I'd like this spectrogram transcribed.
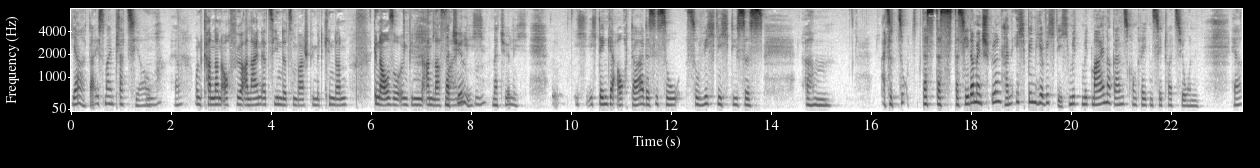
ja, da ist mein Platz hier auch. Mhm. Ja. Und kann dann auch für Alleinerziehende zum Beispiel mit Kindern genauso irgendwie ein Anlass sein. Natürlich, ne? Mhm. natürlich. Ich, ich denke auch da, das ist so, so wichtig, dieses, ähm, also, zu, dass, dass, dass jeder Mensch spüren kann, ich bin hier wichtig mit, mit meiner ganz konkreten Situation. Ja,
